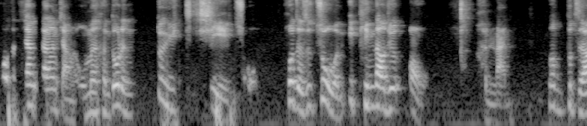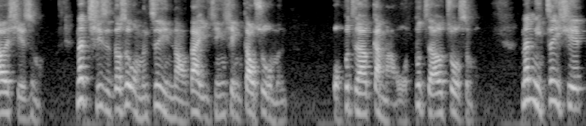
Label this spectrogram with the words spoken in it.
或者像刚刚讲的，我们很多人对于写作或者是作文，一听到就哦很难，我不知道要写什么。那其实都是我们自己脑袋已经先告诉我们，我不知道要干嘛，我不知道要做什么。那你这些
